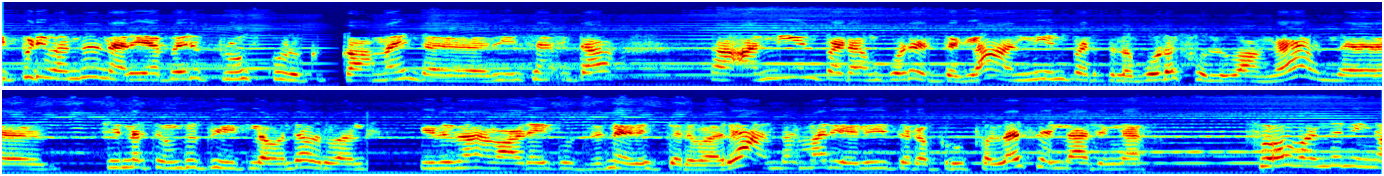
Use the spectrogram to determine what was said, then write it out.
இப்படி வந்து நிறைய பேர் ப்ரூஃப் கொடுக்காம இந்த ரீசெண்டா அன்னியன் படம் கூட எடுத்துக்கலாம். அன்னியன் படத்துல கூட சொல்லுவாங்க அந்த சின்ன துண்டு வீட்டுல வந்து அவர் வந்து இதுதான் வாடகை கொடுத்துன்னு எழுதி தருவாரு. அந்த மாதிரி எழுதி தர ப்ரூஃப் எல்லாம் செல்லாதுங்க. சோ வந்து நீங்க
